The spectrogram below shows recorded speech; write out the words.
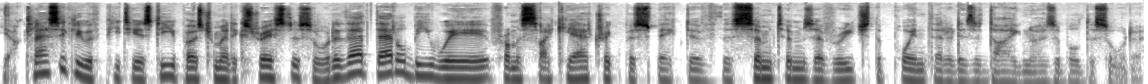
Yeah, classically with PTSD, post traumatic stress disorder, that, that'll be where, from a psychiatric perspective, the symptoms have reached the point that it is a diagnosable disorder.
